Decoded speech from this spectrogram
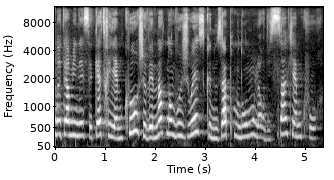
Avant de terminer ce quatrième cours, je vais maintenant vous jouer ce que nous apprendrons lors du cinquième cours.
